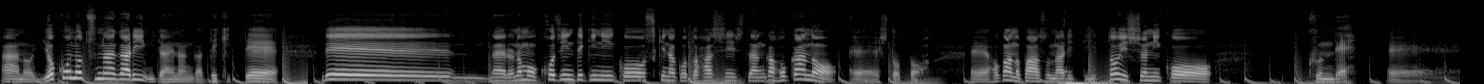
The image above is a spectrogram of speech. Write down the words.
あの横のつながりみたいなのができてでなんやろなもう個人的にこう好きなこと発信したんが他の、えー、人と、えー、他のパーソナリティと一緒にこう組んで、えー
